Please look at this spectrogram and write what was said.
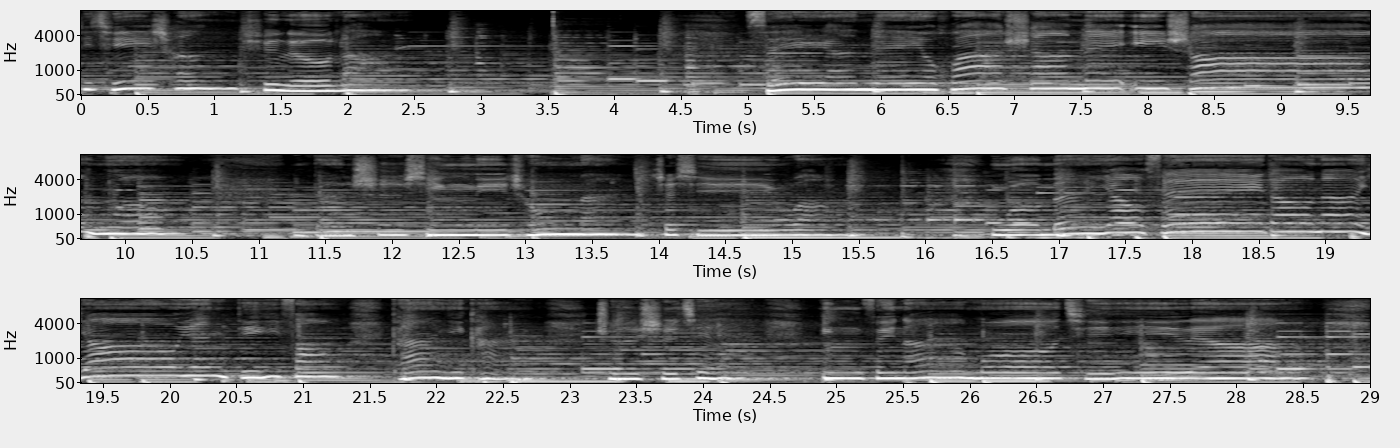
一起启程去流浪，虽然没有华厦美衣裳，但是心里充满着希望。我们要飞到那遥远地方，看一看这世界并非那么凄凉。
